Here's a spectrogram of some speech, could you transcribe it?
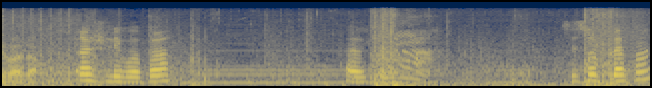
voilà. Ah, je les vois pas. Ah, ok. C'est sur le plafond?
